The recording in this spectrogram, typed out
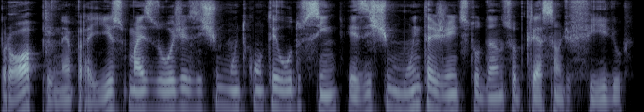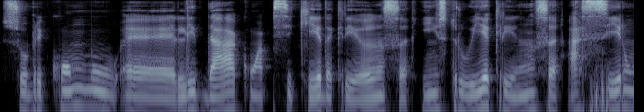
próprio, né, para isso, mas hoje existe muito conteúdo sim. Existe muita gente estudando sobre criação de filho, sobre como é, lidar com a psique da criança e instruir a criança a ser um,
